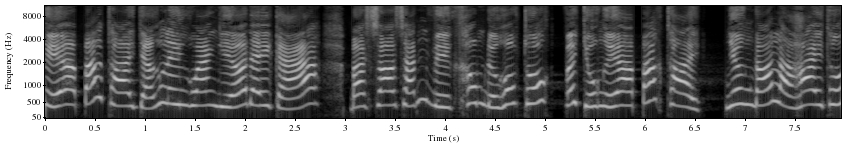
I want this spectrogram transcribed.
nghĩa apartheid chẳng liên quan gì ở đây cả. Bà so sánh việc không được hút thuốc với chủ nghĩa apartheid, nhưng đó là hai thứ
